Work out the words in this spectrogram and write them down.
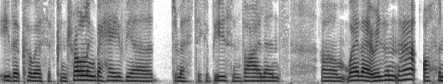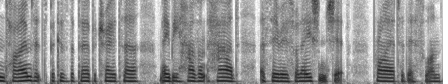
either coercive controlling behaviour, domestic abuse and violence. Um, where there isn't that, oftentimes it's because the perpetrator maybe hasn't had a serious relationship prior to this one.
